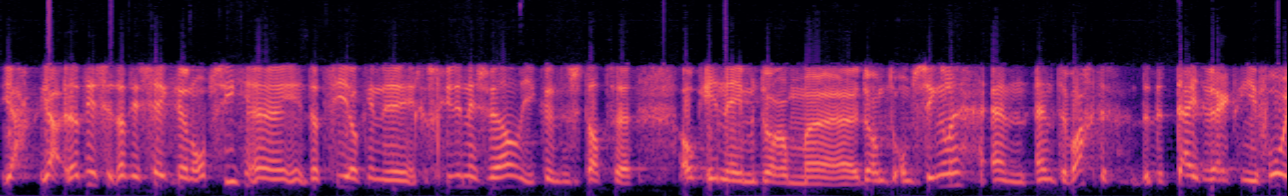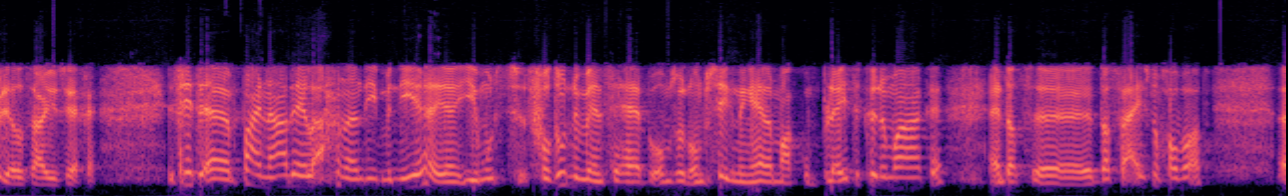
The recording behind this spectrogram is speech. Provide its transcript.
Ja dat, is, zeker een optie. dat zie je ook in de geschiedenis wel. Je kunt een stad ook innemen door hem, door hem te omsingelen en, en te wachten. De, de tijd werkt in je voordeel, zou je zeggen. Er zitten een paar nadelen aan aan die manier. Je moet voldoende mensen hebben om zo'n omsingeling helemaal compleet te kunnen maken. En dat, dat vereist nogal wat. Uh,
